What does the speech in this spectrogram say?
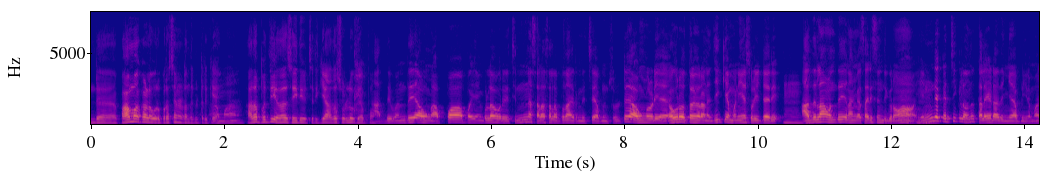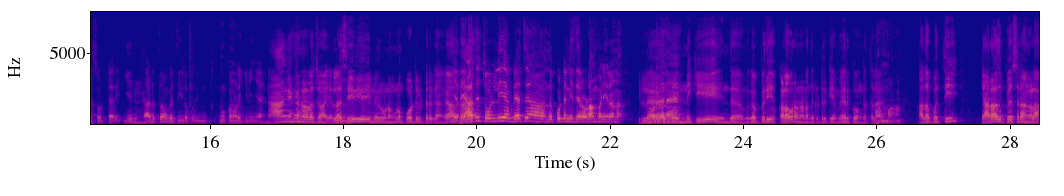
இந்த பாமகல ஒரு பிரச்சனை நடந்துகிட்டு இருக்கேன் ஆமா. அதை பத்தி ஏதாவது செய்தி வச்சிருக்கியா? அதை சொல்லு கேட்போம் அது வந்து அவங்க அப்பா பையனுக்குள்ள ஒரு சின்ன சலசலப்பு தான் இருந்துச்சு அப்படின்னு சொல்லிட்டு அவங்களுடைய கௌரவ தலைவரான ஜி கே மணியே சொல்லிட்டாரு. அதெல்லாம் வந்து நாங்க சரி செஞ்சுக்கிறோம். எங்க கட்சிக்குள்ள வந்து தலையிடாதீங்க அப்படிங்கிற மாதிரி சொல்லிட்டாரு. எதுக்கு அடுத்தவங்க கட்சிக்குள்ள போய் மூக்கம் நுழைக்கிறீங்க? நாங்க எங்க நினைச்சோம் எல்லா செய்தி நிறுவனங்களும் போட்டுக்கிட்டு இருக்காங்க. எதையாச்சும் சொல்லி எப்படியாச்சும் அந்த கூட்டணி சேர விடாம பண்ணிடணும் இல்ல இன்னைக்கு இந்த மிகப்பெரிய கலவரம் நடந்துகிட்டு இருக்கே மேற்கு வங்கத்துல. அத பத்தி யாராவது பேசுறாங்களா.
